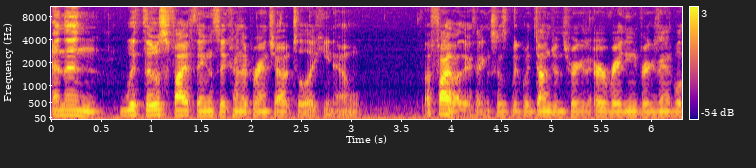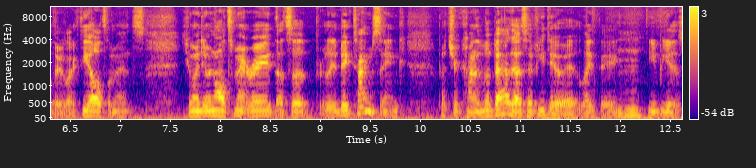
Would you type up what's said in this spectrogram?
and then with those five things they kind of branch out to like you know uh, five other things. Because like with dungeons for, or raiding for example they're like the ultimates. If you want to do an ultimate raid that's a really big time sink but you're kind of a badass if you do it. Like they Mhm. you get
